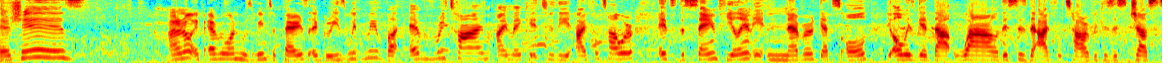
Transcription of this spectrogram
There she is. I don't know if everyone who's been to Paris agrees with me, but every time I make it to the Eiffel Tower, it's the same feeling. It never gets old. You always get that, wow, this is the Eiffel Tower because it's just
